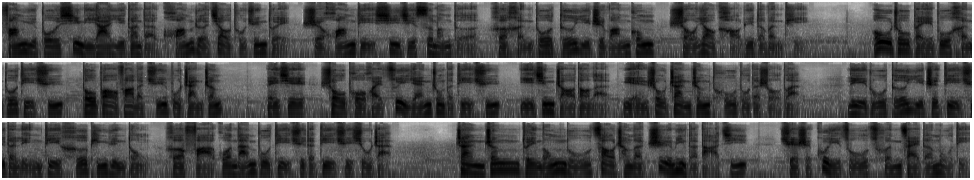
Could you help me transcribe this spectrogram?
防御波西米亚一端的狂热教徒军队是皇帝西吉斯蒙德和很多德意志王公首要考虑的问题。欧洲北部很多地区都爆发了局部战争，那些受破坏最严重的地区已经找到了免受战争荼毒的手段，例如德意志地区的领地和平运动和法国南部地区的地区休战。战争对农奴造成了致命的打击，却是贵族存在的目的。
